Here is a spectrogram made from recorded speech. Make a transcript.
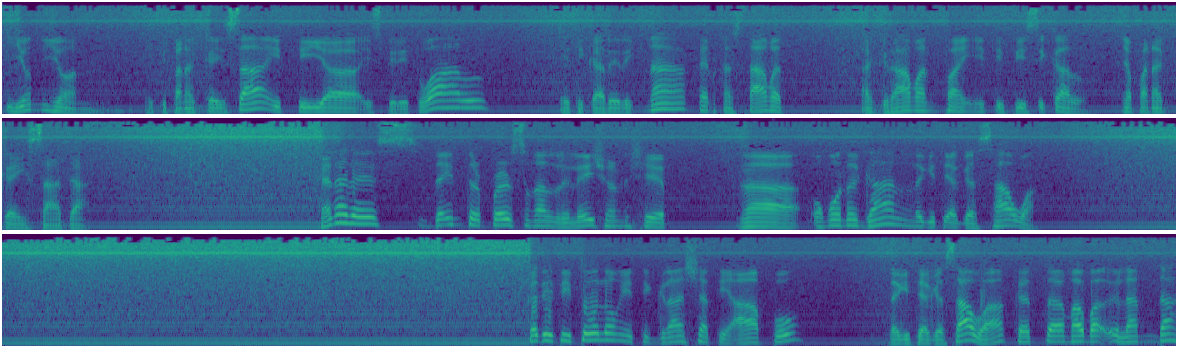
union. Iti panagkaysa, iti uh, spiritual, iti karirik na, kan kastamat, agraman pa iti physical, nga panagkaysada. And that is the interpersonal relationship nga umunagan lagi ti agasawa Kat iti tulong iti grasya ti Apo, dagiti agasawa, kat uh, mabaulanda.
